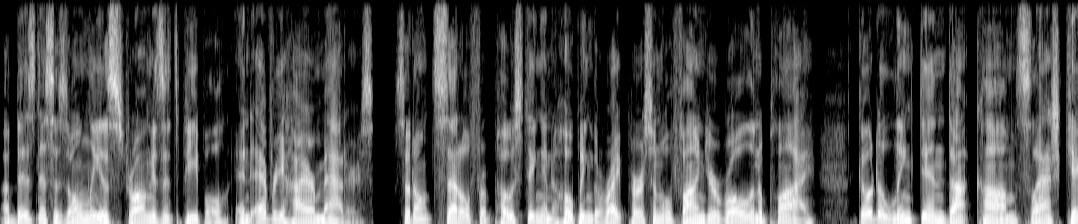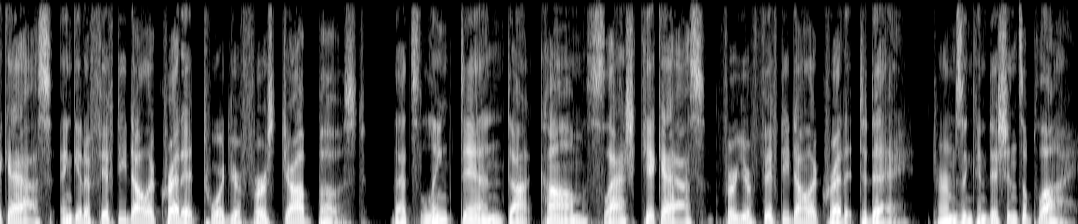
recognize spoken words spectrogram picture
A business is only as strong as its people, and every hire matters. So don't settle for posting and hoping the right person will find your role and apply. Go to linkedin.com slash kickass and get a $50 credit toward your first job post. That's linkedin.com slash kickass for your $50 credit today. Terms and conditions apply.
